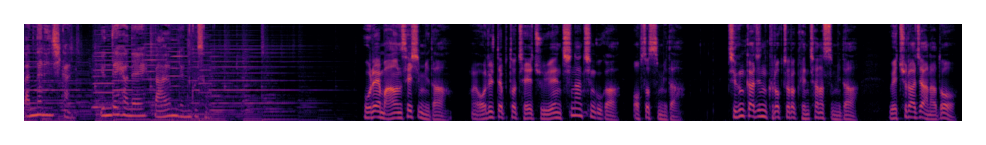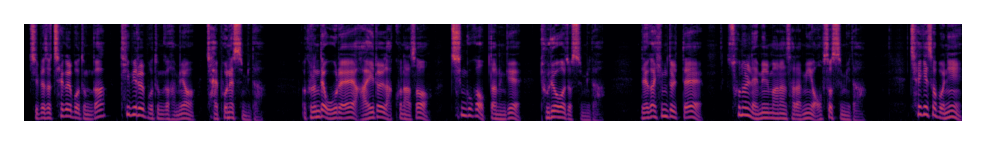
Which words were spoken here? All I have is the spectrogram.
만나는 시간 윤대현의 마음 연구소 올해 43입니다. 어릴 때부터 제 주위엔 친한 친구가 없었습니다. 지금까진 그럭저럭 괜찮았습니다. 외출하지 않아도 집에서 책을 보든가 TV를 보든가 하며 잘 보냈습니다. 그런데 올해 아이를 낳고 나서 친구가 없다는 게 두려워졌습니다. 내가 힘들 때 손을 내밀 만한 사람이 없었습니다. 책에서 보니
